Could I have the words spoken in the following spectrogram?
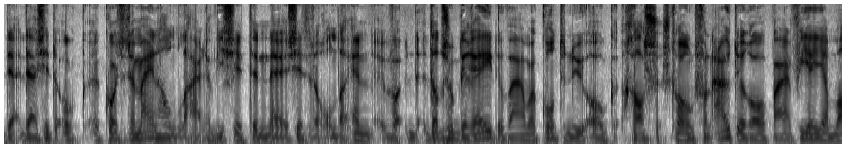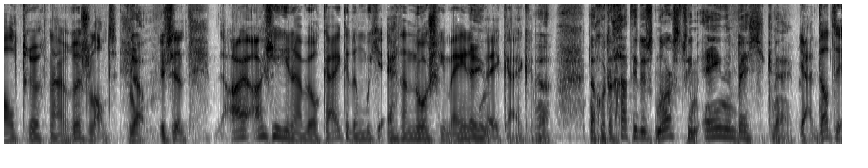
da- daar zitten ook korte termijnhandelaren die zitten, zitten eronder. En dat is ook de reden waarom er continu ook gas stroomt vanuit Europa via Jamal terug naar Rusland. Ja. Dus als je hier naar wil kijken, dan moet je echt naar Nord Stream 1 en Eén. 2 kijken. Ja. Nou goed, dan gaat hij dus Nord Stream 1 een beetje knijpen. Ja, dat,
